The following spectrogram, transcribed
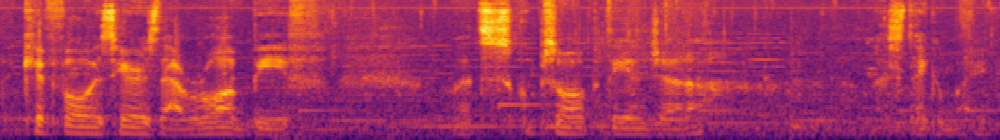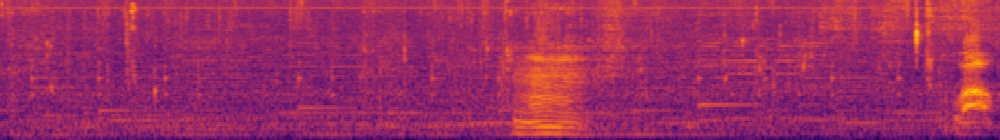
The kitfo is here is that raw beef. Let's scoop some up with the injera. Let's take a bite. Mmm. Wow.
